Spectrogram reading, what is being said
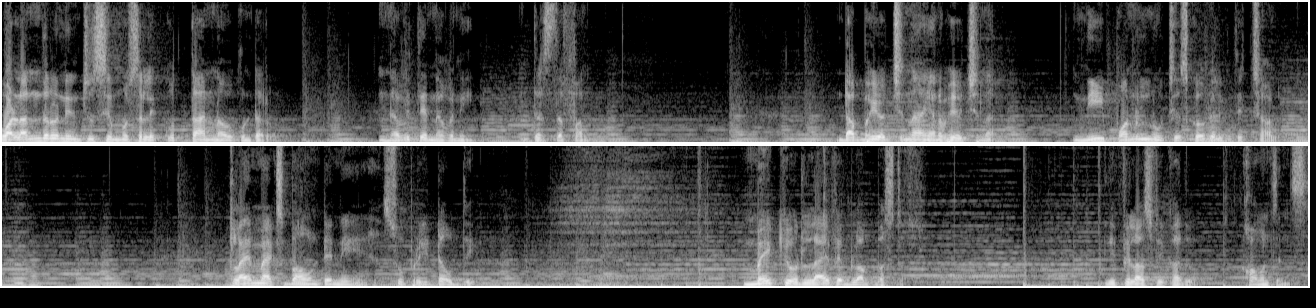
వాళ్ళందరూ నేను చూసి ముసలి కొత్త అని నవ్వుకుంటారు. నవ్వితే నవ్వని దట్స్ ద ఫన్ డెబ్భై వచ్చినా ఎనభై వచ్చినా నీ పనులు నువ్వు చేసుకోగలిగితే చాలు. క్లైమాక్స్ బాగుంటేనే సూపర్ హిట్ అవుద్ది. Make your life a blockbuster ఇది ఫిలాసఫీ కాదు. common sense.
